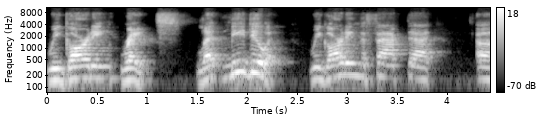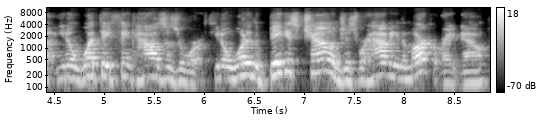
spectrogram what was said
regarding rates. Let me do it regarding the fact that uh, you know what they think houses are worth. You know, one of the biggest challenges we're having in the market right now.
